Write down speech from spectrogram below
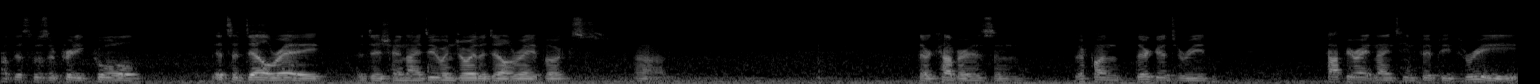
Oh, this was a pretty cool, it's a Del Rey edition. I do enjoy the Del Rey books. Um, their covers and they're fun, they're good to read. Copyright 1953.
